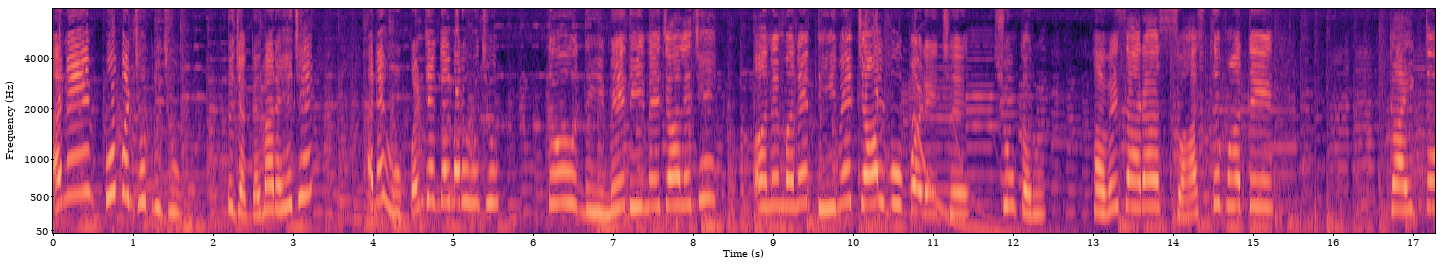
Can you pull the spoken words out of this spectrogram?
અને હું પણ છોકરું છું. તું જંગલમાં રહે છે? અને હું પણ જંગલમાં રહું છું. તો ધીમે ધીમે ચાલે છે અને મને ધીમે ચાલવું પડે છે. શું કરું? હવે સારા સ્વાસ્થ્ય માટે કાંઈક તો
